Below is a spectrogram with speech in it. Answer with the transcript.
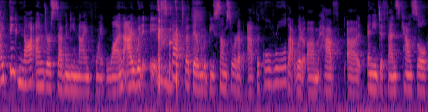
I think not under 79.1. I would expect that there would be some sort of ethical rule that would um, have uh, any defense counsel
